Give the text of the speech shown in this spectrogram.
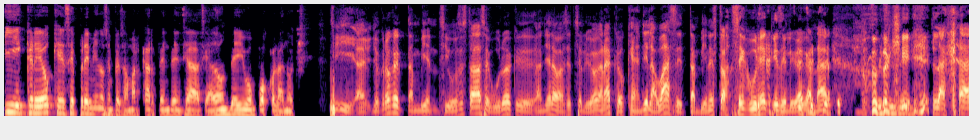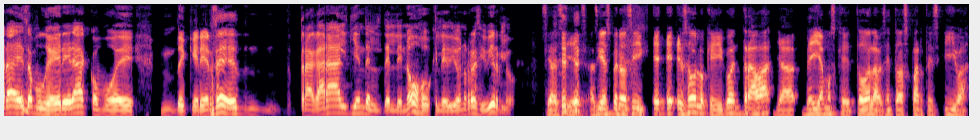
Y creo que ese premio nos empezó a marcar tendencia hacia dónde iba un poco la noche. Sí, eh, yo creo que también, si vos estabas seguro de que Angela Bassett se lo iba a ganar, creo que Angela Bassett también estaba segura de que se lo iba a ganar, porque la cara de esa mujer era como de, de quererse tragar a alguien del, del enojo que le dio no recibirlo. Sí, así es, así es, pero sí, e, e, eso lo que digo entraba, ya veíamos que toda la vez en todas partes iba,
